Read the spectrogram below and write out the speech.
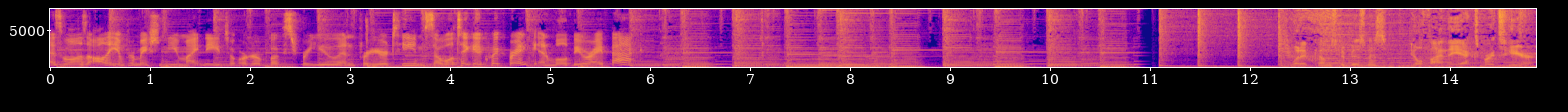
as well as all the information you might need to order books for you and for your team. So we'll take a quick break and we'll be right back. When it comes to business, you'll find the experts here.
